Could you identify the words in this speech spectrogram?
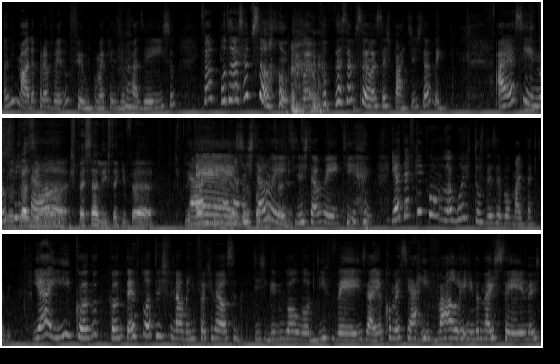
animada pra ver no filme, como é que eles iam fazer isso. Foi uma puta decepção. Foi uma puta decepção essas partes, justamente. Aí assim, no final. trazer uma especialista aqui pra explicar. É, justamente, justamente. E até fiquei com algumas dúvidas, é bom mais tá aqui também. E aí, quando, quando teve plot twist final mesmo, foi que o negócio desgringolou de vez. Aí eu comecei a rir valendo nas cenas.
